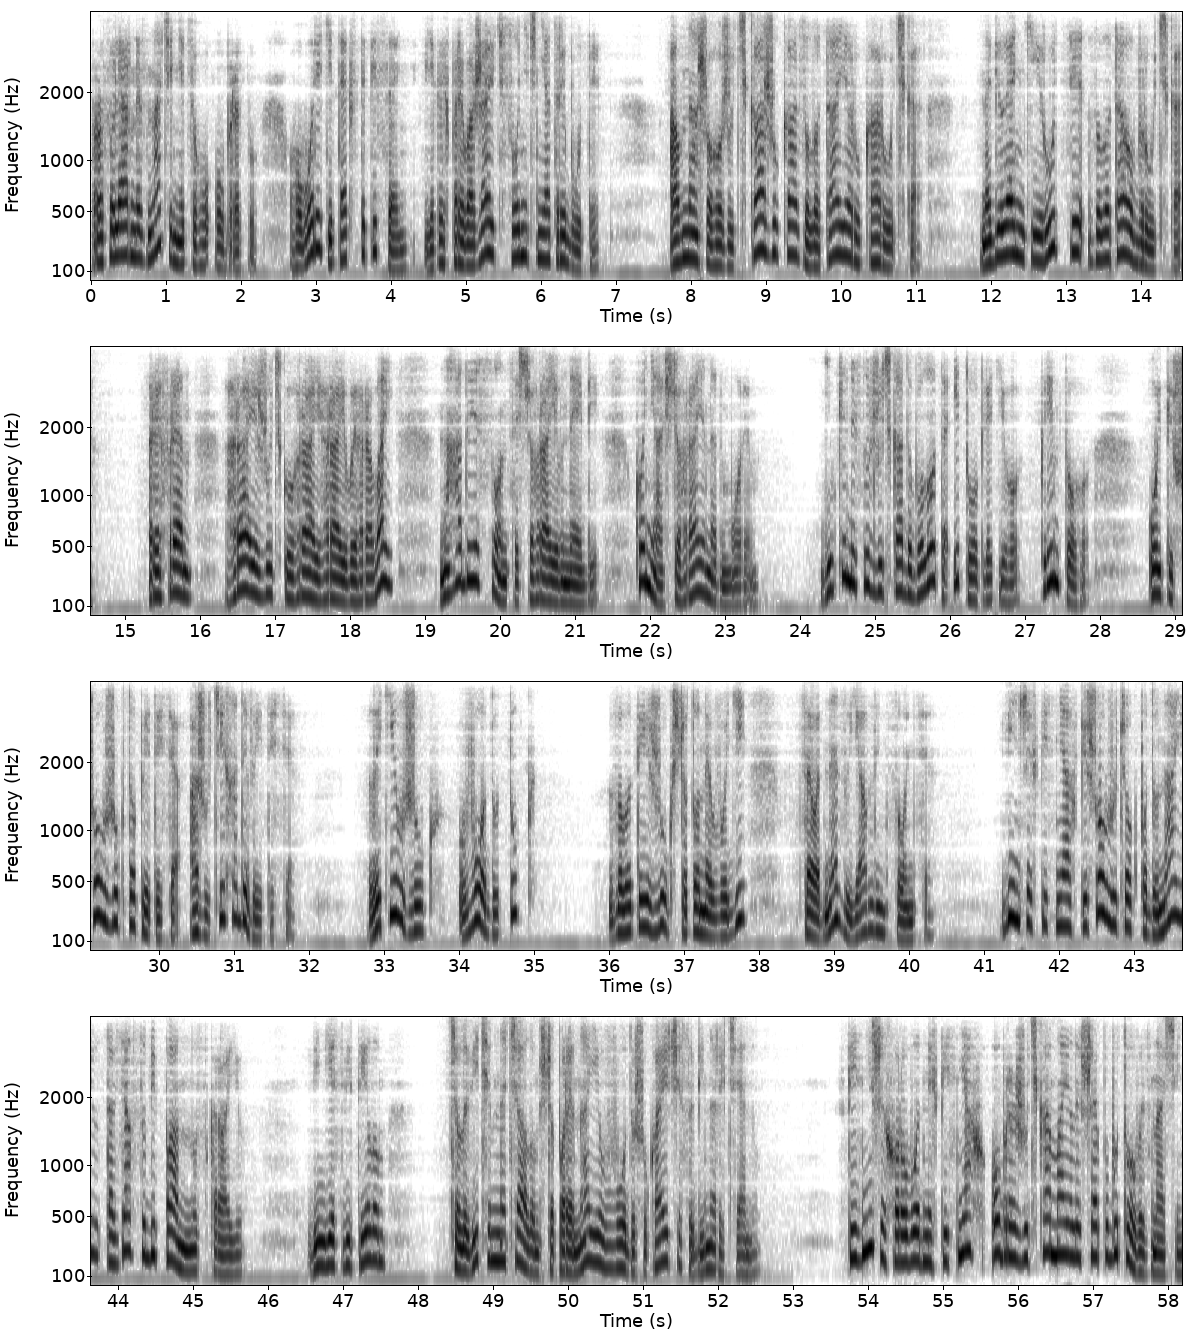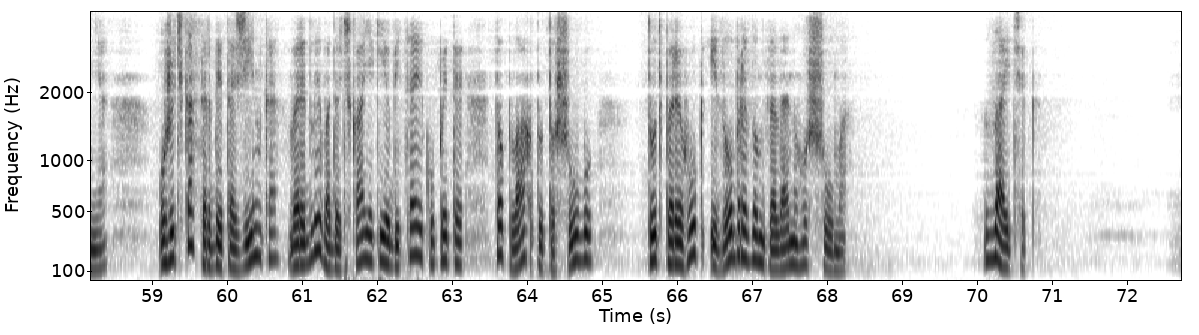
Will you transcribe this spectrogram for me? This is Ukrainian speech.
Про солярне значення цього образу говорять і тексти пісень, в яких переважають сонячні атрибути. А в нашого жучка жука золотая рука ручка. На біленькій руці золота обручка. Рефрен Грай, жучку, грай, грай, вигравай нагадує сонце, що грає в небі, коня, що грає над морем. Дівки несуть жучка до болота і топлять його. Крім того, ой пішов жук топитися, а жучиха дивитися. Летів жук, в воду тук. Золотий жук, що тоне в воді, це одне з уявлень сонця. В інших піснях пішов жучок по Дунаю та взяв собі панну з краю. Він є світилом, чоловічим началом, що поринає в воду, шукаючи собі наречену. В пізніших хороводних піснях образ жучка має лише побутове значення. У жучка сердита жінка, вередлива дочка, який обіцяє купити то плахту, то шубу. Тут перегук із образом зеленого шума. Зайчик.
